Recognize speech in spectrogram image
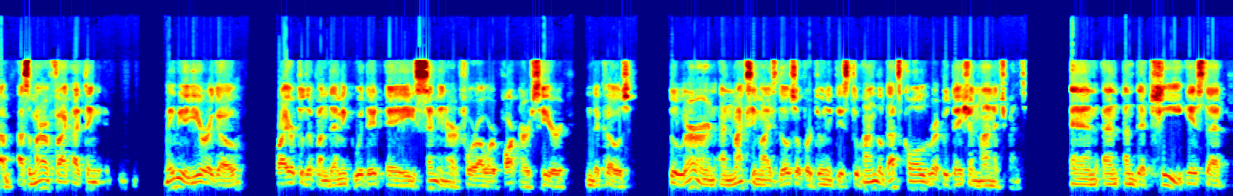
um, as a matter of fact, I think maybe a year ago, prior to the pandemic, we did a seminar for our partners here in the coast to learn and maximize those opportunities to handle. That's called reputation management. And, and, and the key is that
